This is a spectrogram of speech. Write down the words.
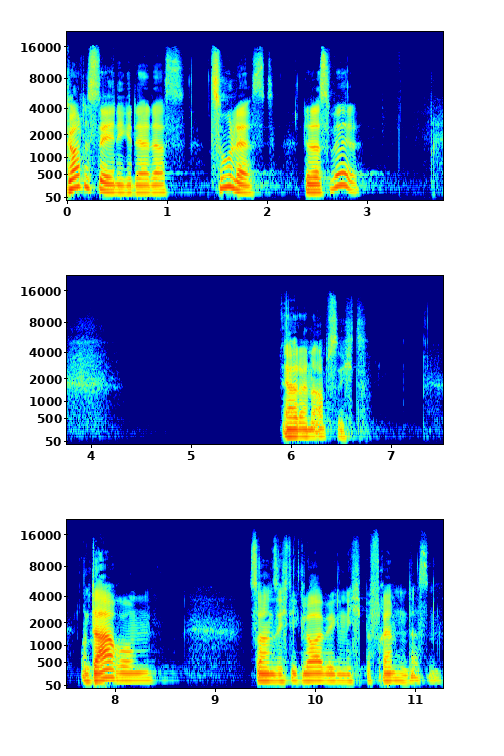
Gott ist derjenige, der das zulässt, der das will. Er hat eine Absicht. Und darum sollen sich die Gläubigen nicht befremden lassen.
